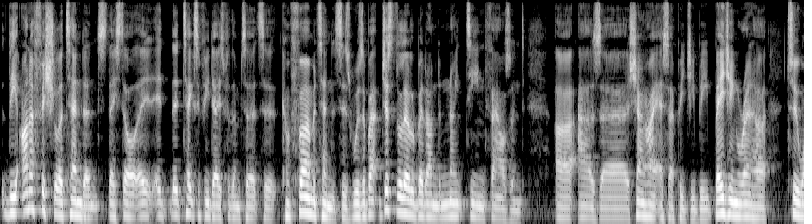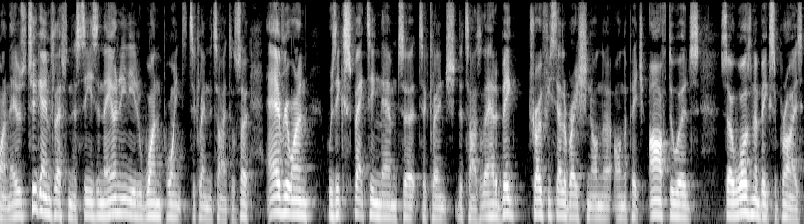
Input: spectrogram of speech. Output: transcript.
the unofficial attendance, they still it, it, it, takes a few days for them to, to confirm attendances was about just a little bit under nineteen thousand uh, as uh, Shanghai SIPG beat Beijing Renhe 2 1. There was two games left in the season. They only needed one point to claim the title. So everyone was expecting them to, to clinch the title. They had a big trophy celebration on the on the pitch afterwards, so it wasn't a big surprise.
